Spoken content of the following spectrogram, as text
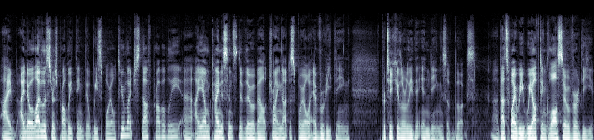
I I know a lot of listeners probably think that we spoil too much stuff. Probably, uh, I am kind of sensitive though about trying not to spoil everything, particularly the endings of books. Uh, that's why we we often gloss over the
